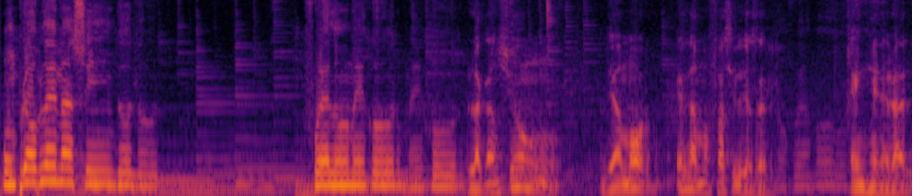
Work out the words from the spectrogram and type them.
un problema sin dolor. Fue lo mejor, mejor. La canción de amor es la más fácil de hacer, en general.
